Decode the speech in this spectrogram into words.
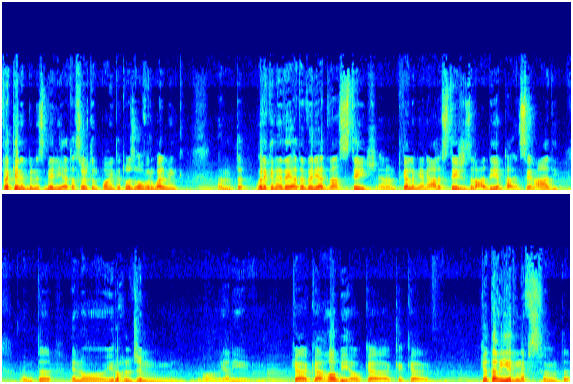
فكانت بالنسبة لي at a certain point it was overwhelming. فهمت؟ ولكن هذا at a very advanced stage. أنا نتكلم يعني على stages العادية بتاع إنسان عادي. فهمت؟ إنه يروح الجيم يعني كهوبي أو ك ك ك كتغيير نفس فهمت؟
